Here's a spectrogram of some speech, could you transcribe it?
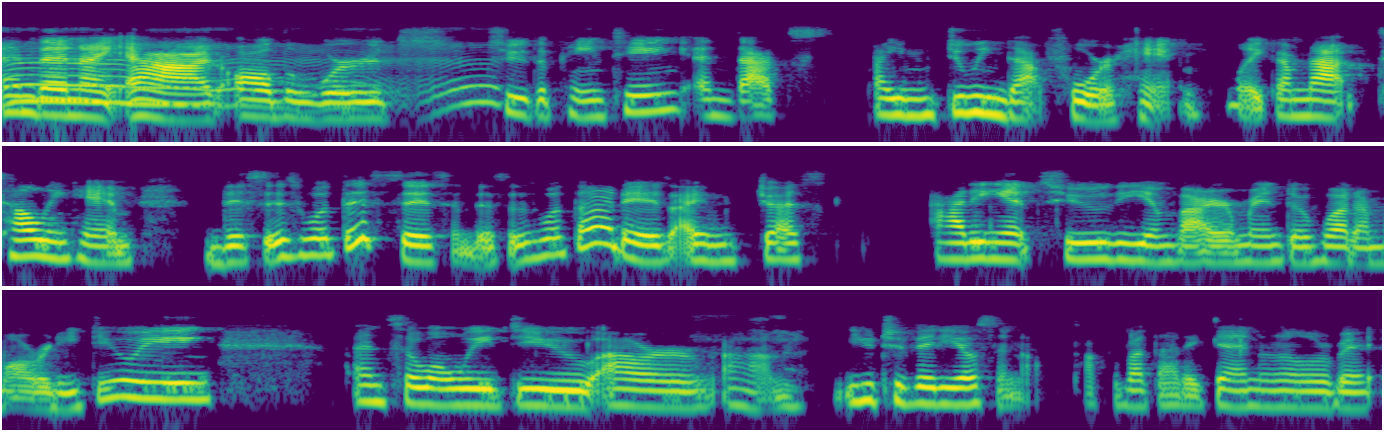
and then I add all the words to the painting and that's I'm doing that for him. Like I'm not telling him this is what this is and this is what that is. I'm just adding it to the environment of what I'm already doing. And so when we do our um, YouTube videos, and talk about that again in a little bit,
